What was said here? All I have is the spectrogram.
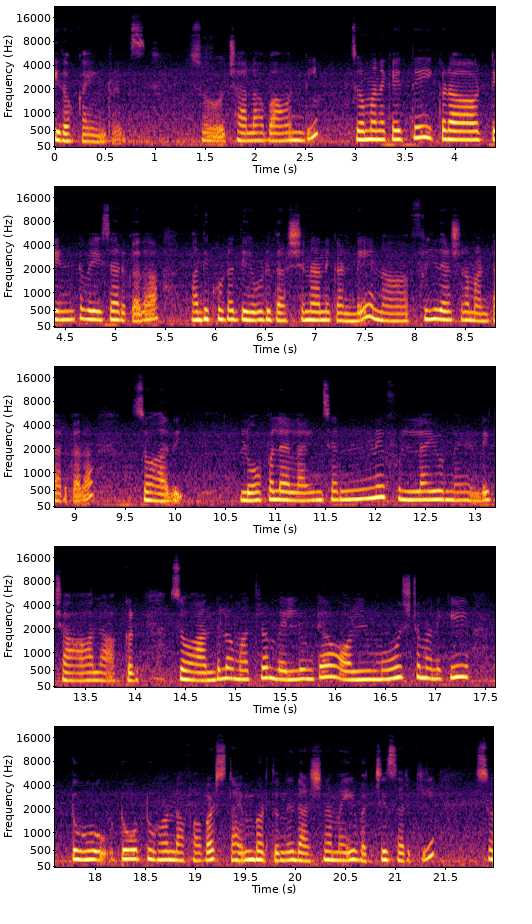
ఇదొక ఎంట్రన్స్. సో చాలా బాగుంది. సో మనకైతే ఇక్కడ టెంట్ వేశారు కదా అది కూడా దేవుడి దర్శనానికండి. నా ఫ్రీ దర్శనం అంటారు కదా సో అది. లోపల లైన్స్ అన్నీ ఫుల్ అయి ఉన్నాయండి చాలా అక్కడ. సో అందులో మాత్రం వెళ్ళుంటే ఆల్మోస్ట్ మనకి two two two and half hours time పడుతుంది దర్శనం అయ్యి వచ్చేసరికి. సో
